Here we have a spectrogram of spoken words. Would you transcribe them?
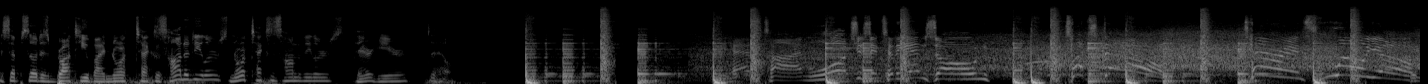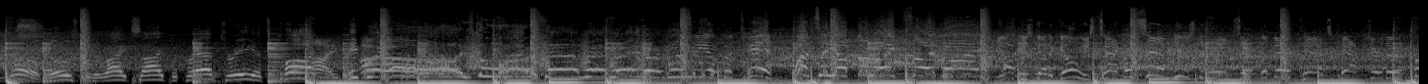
This episode is brought to you by North Texas Honda Dealers. North Texas Honda Dealers, they're here to help. He has time, launches it to the end zone. Touchdown! Terrence Williams! Throw goes to the right side for Crabtree. It's caught. He plays. Oh, he's going hard. Red Raiders. What's he up the 10? What's he up the right sideline? Yeah, he's got to go. He's tackled. Sam Houston wins it. The Bearcats capture their first FCS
